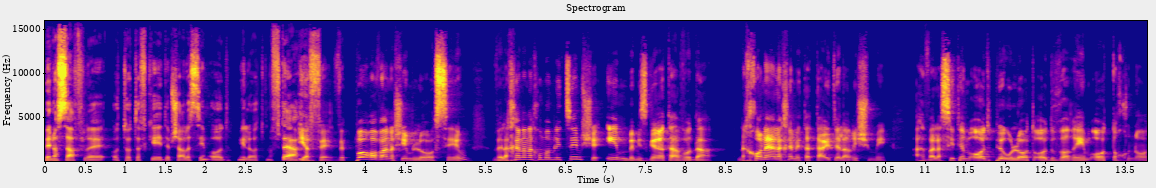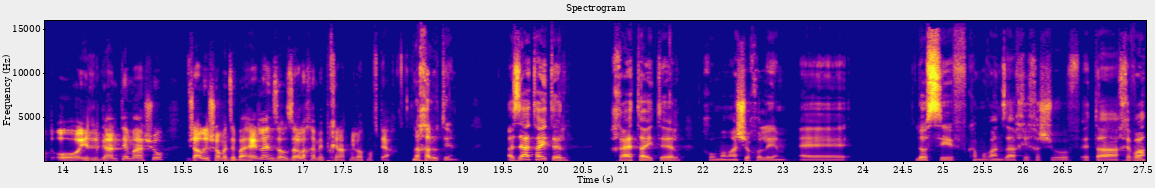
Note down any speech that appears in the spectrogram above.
בנוסף לאותו תפקיד אפשר לשים עוד מילות מפתח. יפה, ופה רוב האנשים לא עושים, ולכן אנחנו ממליצים שאם במסגרת העבודה, נכון היה לכם את הטייטל הרשמי, אבל עשיתם עוד פעולות, עוד דברים, או תוכנות, או ארגנתם משהו, אפשר לרשום את זה בהדליין, זה עוזר לכם מבחינת מילות מפתח. לחלוטין. אז זה הטייטל. אחרי הטייטל, אנחנו ממש יכולים אה, להוסיף, כמובן זה הכי חשוב, את החברה.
